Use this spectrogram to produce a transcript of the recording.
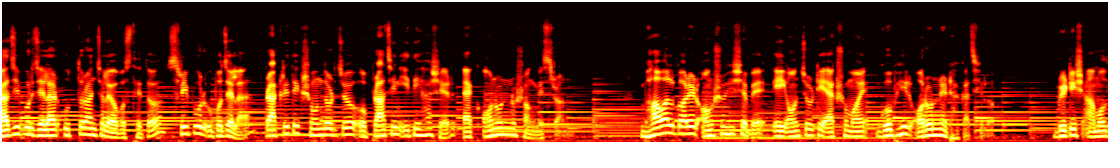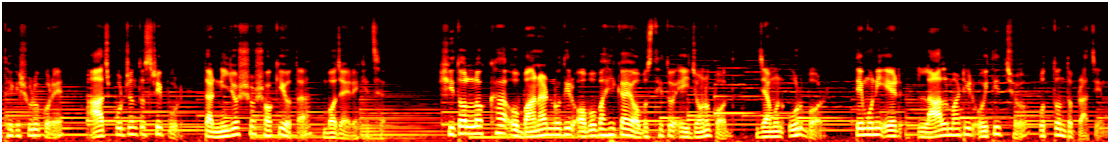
গাজীপুর জেলার উত্তরাঞ্চলে অবস্থিত শ্রীপুর উপজেলা প্রাকৃতিক সৌন্দর্য ও প্রাচীন ইতিহাসের এক অনন্য সংমিশ্রণ। ভাওয়ালগড়ের অংশ হিসেবে এই অঞ্চলটি একসময় গভীর অরণ্যে ঢাকা ছিল। ব্রিটিশ আমল থেকে শুরু করে আজ পর্যন্ত শ্রীপুর তার নিজস্ব স্বকীয়তা বজায় রেখেছে। শীতললক্ষা ও বানার নদীর অববাহিকায় অবস্থিত এই জনপদ যেমন উর্বর, তেমনি এর লাল মাটির ঐতিহ্য অত্যন্ত প্রাচীন।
